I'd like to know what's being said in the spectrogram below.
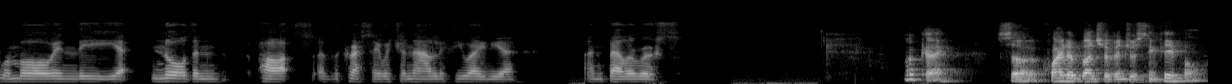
were more in the northern parts of the Kresy, which are now Lithuania and Belarus. Okay, so quite a bunch of interesting people.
